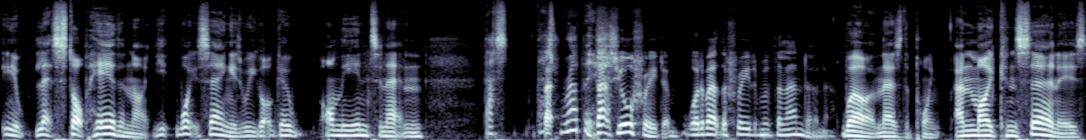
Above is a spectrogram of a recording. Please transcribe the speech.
you know, let's stop here the night. What you're saying is we've got to go on the internet and that's that's that, rubbish. That's your freedom. What about the freedom of the landowner? Well, and there's the point. And my concern is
